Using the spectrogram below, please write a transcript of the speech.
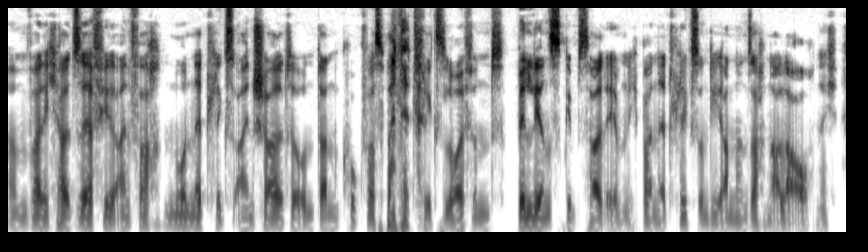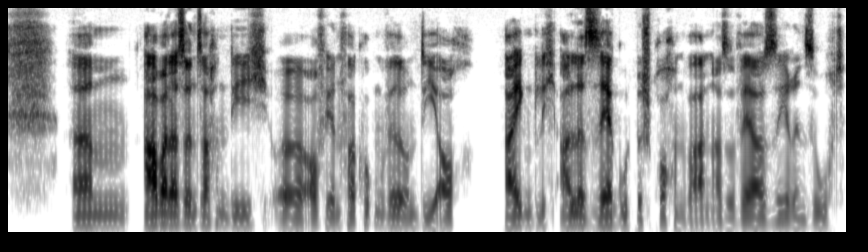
ähm, weil ich halt sehr viel einfach nur Netflix einschalte und dann guck, was bei Netflix läuft und Billions gibt's halt eben nicht bei Netflix und die anderen Sachen alle auch nicht. Ähm, aber das sind Sachen, die ich äh, auf jeden Fall gucken will und die auch eigentlich alle sehr gut besprochen waren. Also wer Serien sucht,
